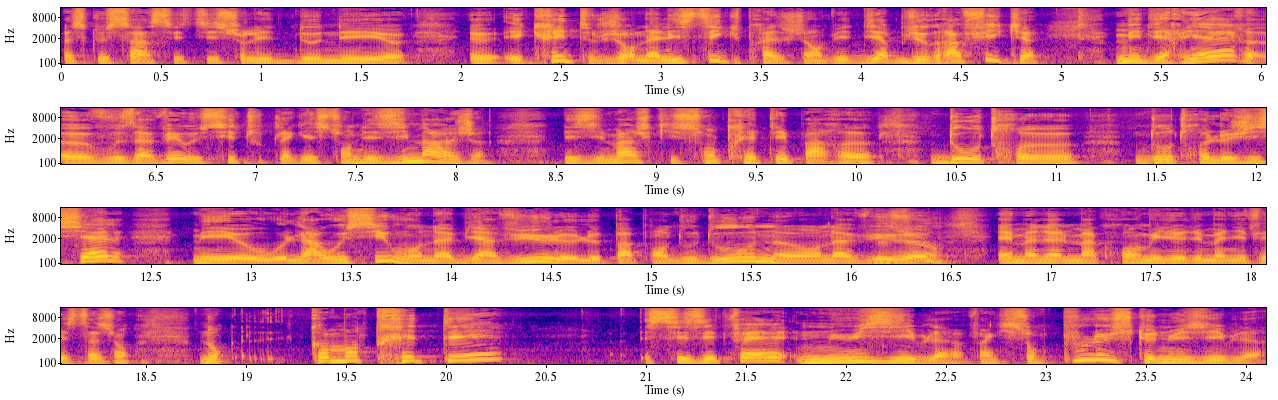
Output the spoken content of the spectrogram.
parce que ça, c'était sur les données euh, euh, écrites, journalistiques, presque, j'ai envie de dire, biographiques. Mais derrière, euh, vous avez aussi toute la question des images, des images qui sont traitées par euh, d'autres d'autres logiciels. Mais là aussi, où on a bien vu le, le pape en doudoune, on a vu Emmanuel Macron au milieu des manifestations. Donc, comment traiter ces effets nuisibles, enfin qui sont plus que nuisibles?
